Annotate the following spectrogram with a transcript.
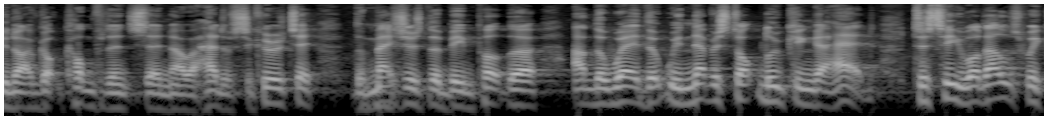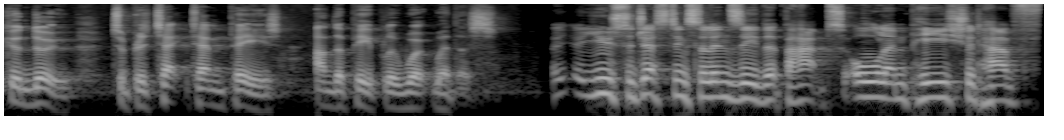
you know, I've got confidence in our head of security, the measures that have been put there, and the way that we never stop looking ahead to see what else we can do to protect MPs and the people who work with us. Are you suggesting, Sir Lindsay, that perhaps all MPs should have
